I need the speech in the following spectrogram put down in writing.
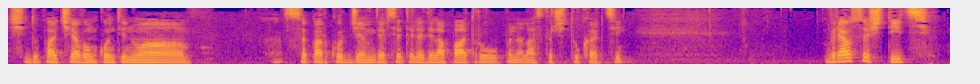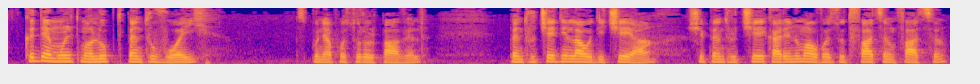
și după aceea vom continua să parcurgem versetele de la 4 până la sfârșitul cărții. Vreau să știți cât de mult mă lupt pentru voi, spune Apostolul Pavel, pentru cei din Laodicea și pentru cei care nu m-au văzut față în față,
